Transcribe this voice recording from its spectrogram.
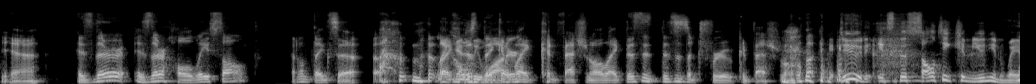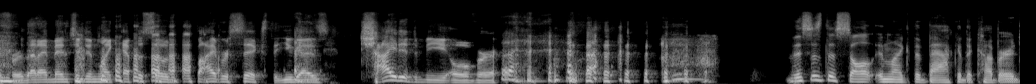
Yeah. Is there is there holy salt? I don't think so. like, Like I just holy think water? of like confessional. Like this is this is a true confessional. Dude it's the salty communion wafer that i mentioned in like episode five or six that you guys chided me over This is the salt in like the back of the cupboard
